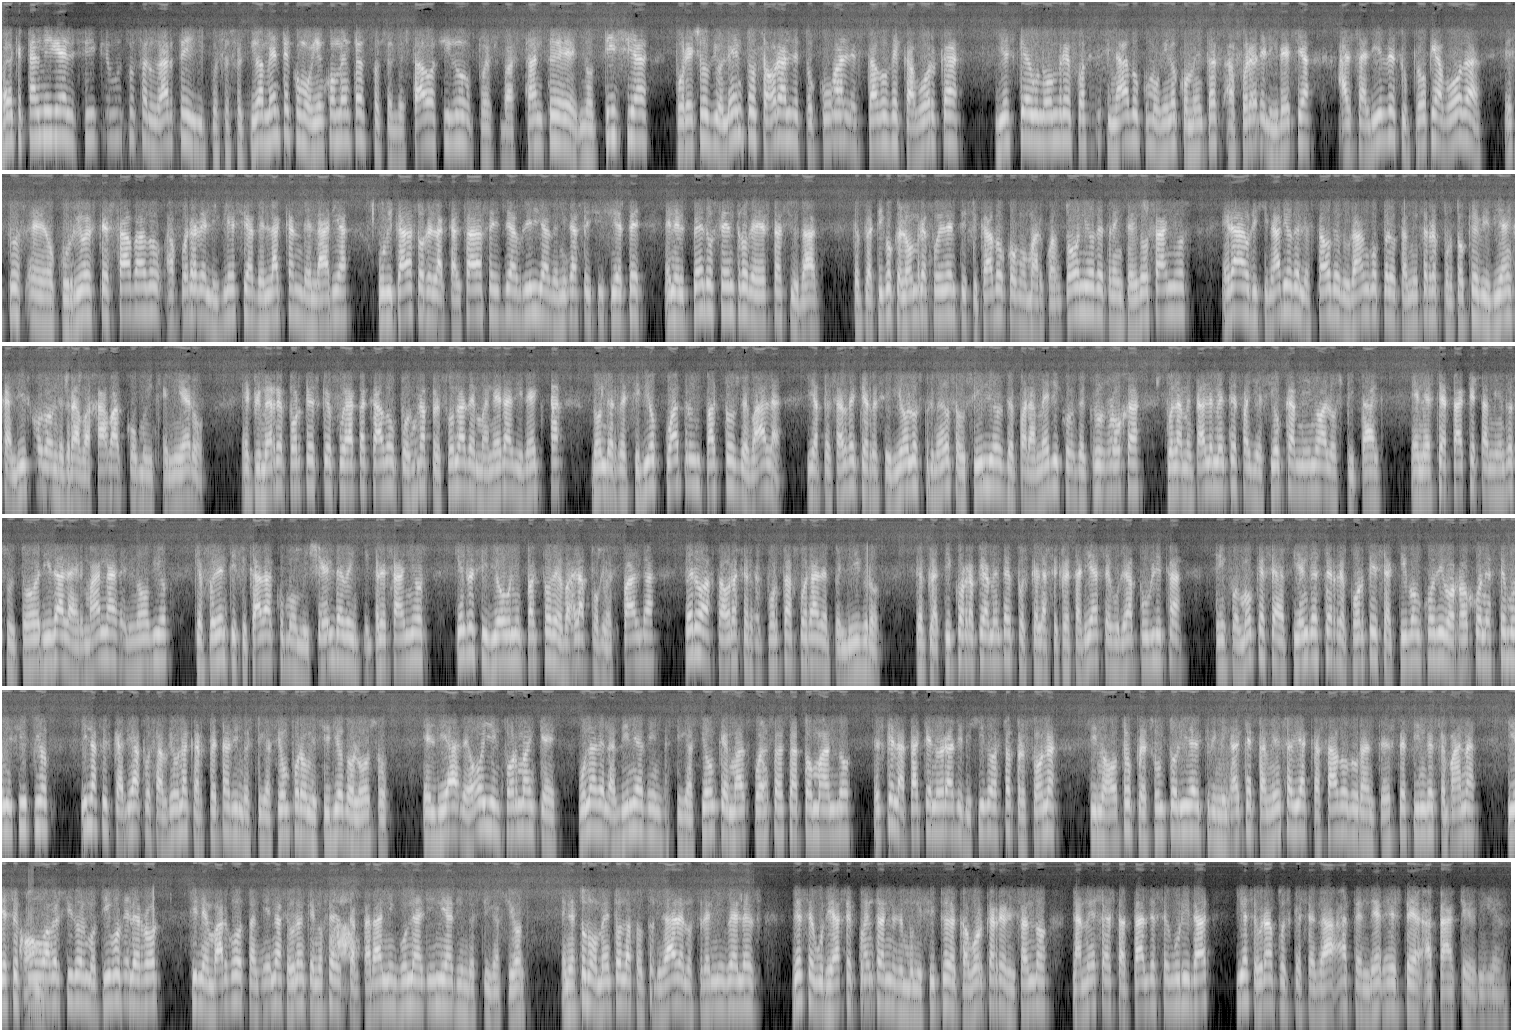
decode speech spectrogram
Hola, ¿qué tal, Miguel? Sí, qué gusto saludarte y pues efectivamente, como bien comentas, pues el estado ha sido pues bastante noticia por hechos violentos. Ahora le tocó al estado de Caborca y es que un hombre fue asesinado, como bien lo comentas, afuera de la iglesia al salir de su propia boda. Esto eh, ocurrió este sábado afuera de la iglesia de la Candelaria, ubicada sobre la calzada 6 de abril y avenida 6 y 7, en el pedo centro de esta ciudad. Te platico que el hombre fue identificado como Marco Antonio, de 32 años, era originario del estado de Durango, pero también se reportó que vivía en Jalisco, donde trabajaba como ingeniero. El primer reporte es que fue atacado por una persona de manera directa, donde recibió cuatro impactos de bala y a pesar de que recibió los primeros auxilios de paramédicos de Cruz Roja, pues lamentablemente falleció camino al hospital. En este ataque también resultó herida la hermana del novio, que fue identificada como Michelle de 23 años, quien recibió un impacto de bala por la espalda, pero hasta ahora se reporta fuera de peligro. Te platico rápidamente pues que la Secretaría de Seguridad Pública se informó que se atiende este reporte y se activa un código rojo en este municipio y la Fiscalía pues abrió una carpeta de investigación por homicidio doloso. El día de hoy informan que una de las líneas de investigación que más fuerza está tomando es que el ataque no era dirigido a esta persona, sino a otro presunto líder criminal que también se había casado durante este fin de semana y ese pudo haber sido el motivo del error. Sin embargo, también aseguran que no se descartará ninguna línea de investigación. En estos momentos las autoridades de los tres niveles de seguridad se encuentran en el municipio de Caborca realizando la mesa estatal de seguridad y aseguran pues que se da a atender este ataque, Miguel.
